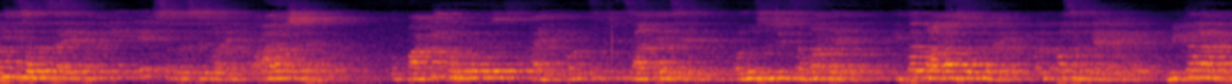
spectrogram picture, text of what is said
तीन सदस्य आहेत त्यापैकी एक सदस्य जो आहे तो आरक्षित आहे तो बाकी वर्ग आहेत अनुसूचित जाती असेल अनुसूचित जमाती आहे इतर मागासवर्ग आहे अल्पसंख्याक आहे विकलांग आहे.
